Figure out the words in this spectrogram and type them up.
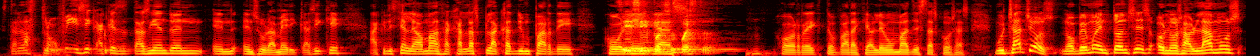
esta es la astrofísica que se está haciendo en, en, en Sudamérica. Así que a Cristian le vamos a sacar las placas de un par de colegas. Sí, sí, por supuesto. Correcto, para que hablemos más de estas cosas. Muchachos, nos vemos entonces o nos hablamos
